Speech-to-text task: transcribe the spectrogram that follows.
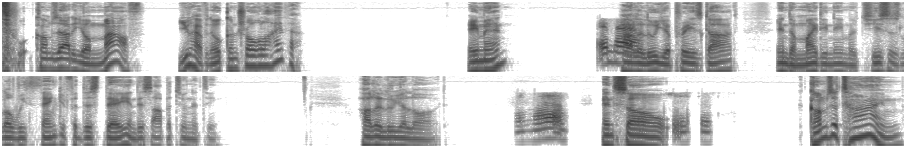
what comes out of your mouth, you have no control either. Amen. Amen. Hallelujah. Praise God. In the mighty name of Jesus, Lord, we thank you for this day and this opportunity. Hallelujah, Lord. Amen. And so Jesus. comes a time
